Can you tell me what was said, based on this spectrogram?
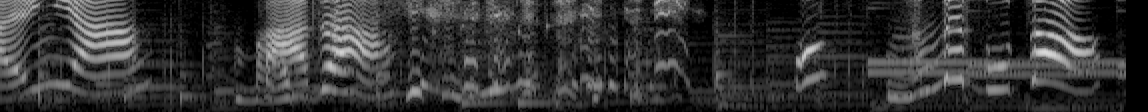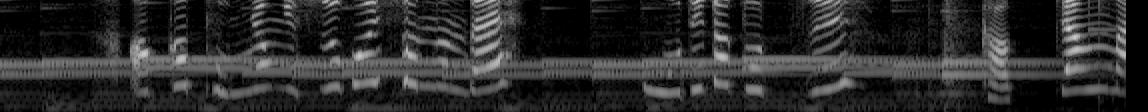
다행이야. 맞아. 어? 내 모자. 아까 분명히 쓰고 있었는데 어디다 뒀지? 걱정 마.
